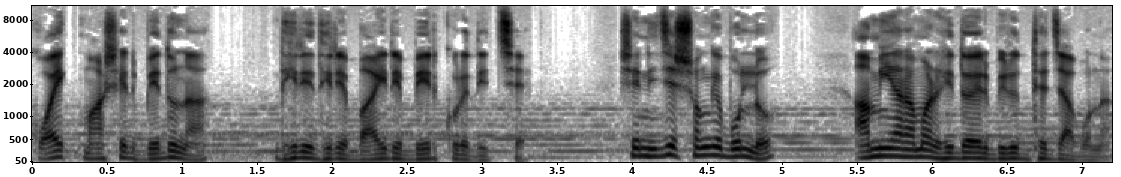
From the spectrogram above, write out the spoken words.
কয়েক মাসের বেদনা ধীরে ধীরে বাইরে বের করে দিচ্ছে। সে নিজের সঙ্গে বলল, আমি আর আমার হৃদয়ের বিরুদ্ধে যাব না।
